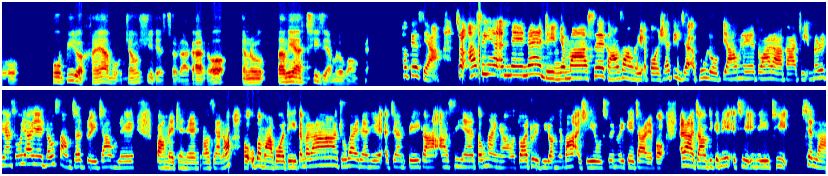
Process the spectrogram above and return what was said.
ကို ပို့ပြီးတော့ခံရဖို့အကြောင်းရှိတယ်ဆိုတာကတော့ကျွန်တော်တို့တန်တရားရှိစရာမလိုပါဘူးခင် ဟုတ်ကဲ့ဆရာဆိုတော့အာဆီယံအနေနဲ့ဒီမြန်မာစစ်ခေါင်းဆောင်တွေအပေါ်ရက်တီချက်အခုလိုပြောင်းလဲသွားတာကဒီ American ဆိုရရဲ့လှုပ်ဆောင်ချက်တွေကြောင့်လဲပါမယ်ထင်တယ်နော်ဆရာနော်ဟိုဥပမာပေါ့ဒီသမရဂျိုးဘိုင်ဒန်ရဲ့အကြံပေးကအာဆီယံသုံးနိုင်ငံကိုတွားတွေ့ပြီးတော့မြန်မာအရေးကိုဆွေးနွေးခဲ့ကြတယ်ပေါ့အဲ့ဒါကြောင့်ဒီကနေ့အခြေအနေအထိဖြစ်လာ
